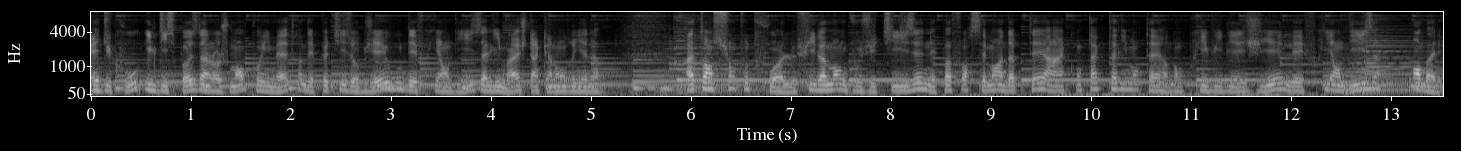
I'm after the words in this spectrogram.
Et du coup, il dispose d'un logement pour y mettre des petits objets ou des friandises à l'image d'un calendrier de l'avant. Attention toutefois, le filament que vous utilisez n'est pas forcément adapté à un contact alimentaire, donc privilégiez les friandises emballées.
